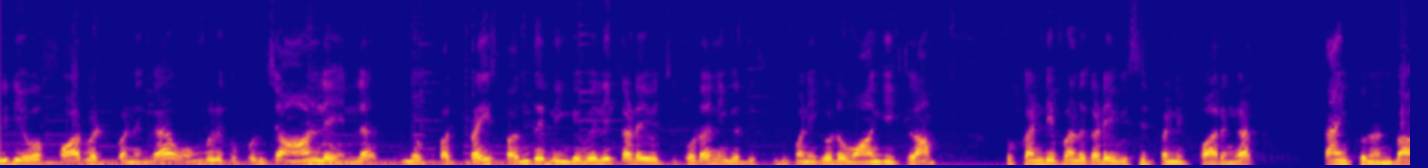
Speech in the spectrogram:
வீடியோவை ஃபார்வர்ட் பண்ணுங்கள் உங்களுக்கு பிடிச்ச ஆன்லைனில் இந்த ப்ரைஸ் வந்து நீங்கள் வெளிக்கடை வச்சு கூட நீங்கள் இது பண்ணி கூட வாங்கிக்கலாம். ஸோ கண்டிப்பாக அந்த கடையை விசிட் பண்ணி பாருங்கள் தேங்க்யூ நண்பா.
